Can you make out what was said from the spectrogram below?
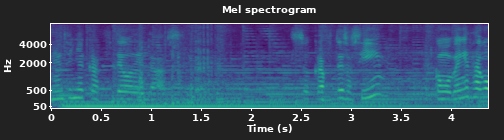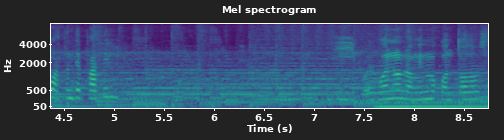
no enseña el crafteo de las... Su crafteo es así. Como ven, es algo bastante fácil. Y pues bueno, lo mismo con todos.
